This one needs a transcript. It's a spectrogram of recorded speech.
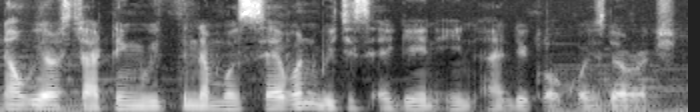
Now we are starting with the number 7 which is again in anti-clockwise direction.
